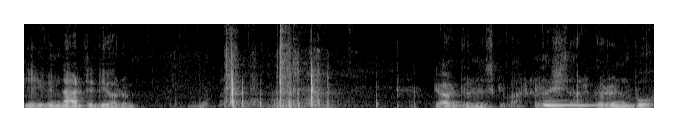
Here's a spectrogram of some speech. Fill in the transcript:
iyi günler diliyorum. Gördüğünüz gibi arkadaşlar, ürün bu.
